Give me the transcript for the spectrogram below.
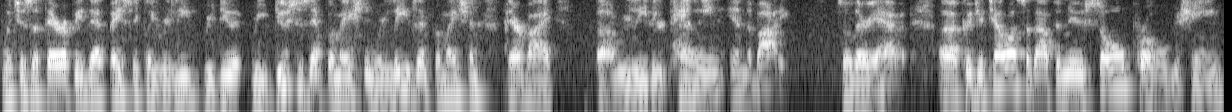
which is a therapy that basically relieve, redu- reduces inflammation relieves inflammation thereby uh, relieving pain in the body so there you have it uh, could you tell us about the new soul pro machine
